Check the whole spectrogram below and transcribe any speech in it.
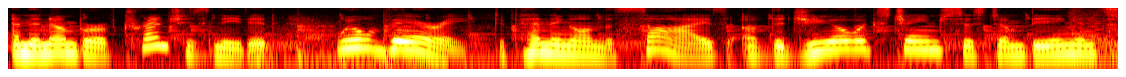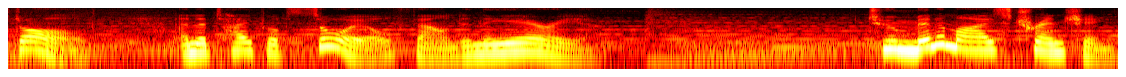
and the number of trenches needed will vary depending on the size of the geo-exchange system being installed and the type of soil found in the area. To minimize trenching,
